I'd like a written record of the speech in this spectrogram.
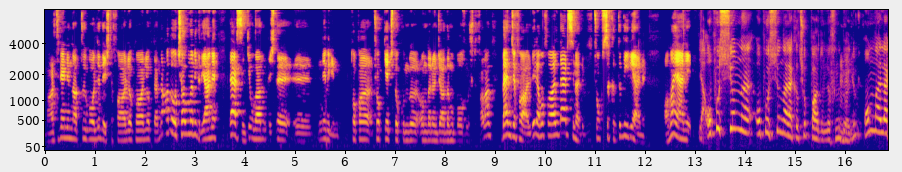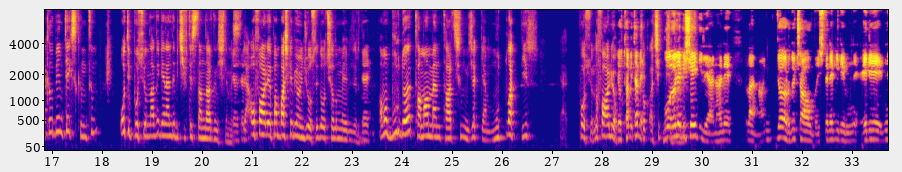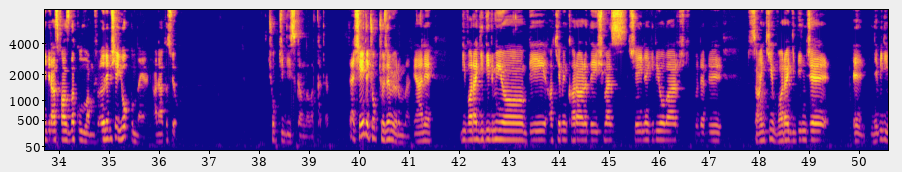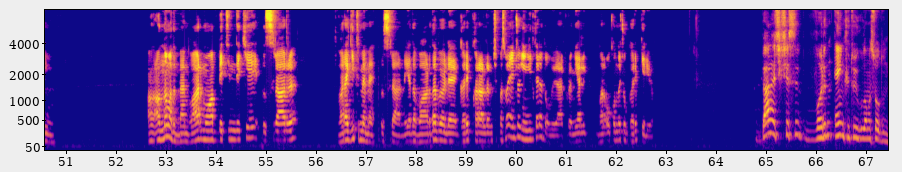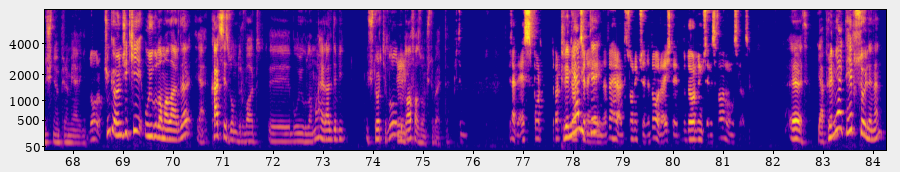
Martinelli'nin attığı golde de işte faal yok faal yok dendi. Abi o çalınabilir. Yani dersin ki ulan işte e, ne bileyim topa çok geç dokundu. Ondan önce adamı bozmuştu falan. Bence faal değil ama faal dersin hadi. Çok sıkıntı değil yani. Ama yani Ya o pozisyonla o pozisyonla alakalı çok pardon lafını böldüm. Onunla alakalı benim tek sıkıntım o tip pozisyonlarda genelde bir çifte standardın işlemesi. Evet, evet. Yani o faul yapan başka bir oyuncu olsaydı o çalınmayabilirdi. Evet. Ama burada tamamen tartışılmayacak yani mutlak bir yani pozisyonda faul yok. yok tabii tabii. Çok açık Bu öyle bir şey değil yani. Hani lan gördü çaldı işte ne bileyim elini biraz fazla kullanmış. Öyle bir şey yok bunda yani. Alakası yok. Çok ciddi skandal hakikaten. Ya şey de çok çözemiyorum ben. Yani bir vara gidilmiyor, bir hakemin kararı değişmez şeyine gidiyorlar. Böyle bir sanki vara gidince e, ne bileyim an- anlamadım ben var muhabbetindeki ısrarı VAR'a gitmeme ısrarını ya da VAR'da böyle garip kararların çıkması var. En çok İngiltere'de oluyor yani. Premier Lig bana o konuda çok garip geliyor. Ben açıkçası VAR'ın en kötü uygulaması olduğunu düşünüyorum Premier Lig'in. Doğru. Çünkü önceki uygulamalarda yani kaç sezondur var e, bu uygulama? Herhalde bir 3-4 yıl oldu. Hı. Daha fazla olmuştur belki de. Bir dakika Esport 4, Premier 4 sene Lig'de- yayınladı. Herhalde son 3 sene doğru. İşte bu 4. senesi falan olması lazım. Evet. Ya Premier Lig'de hep söylenen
